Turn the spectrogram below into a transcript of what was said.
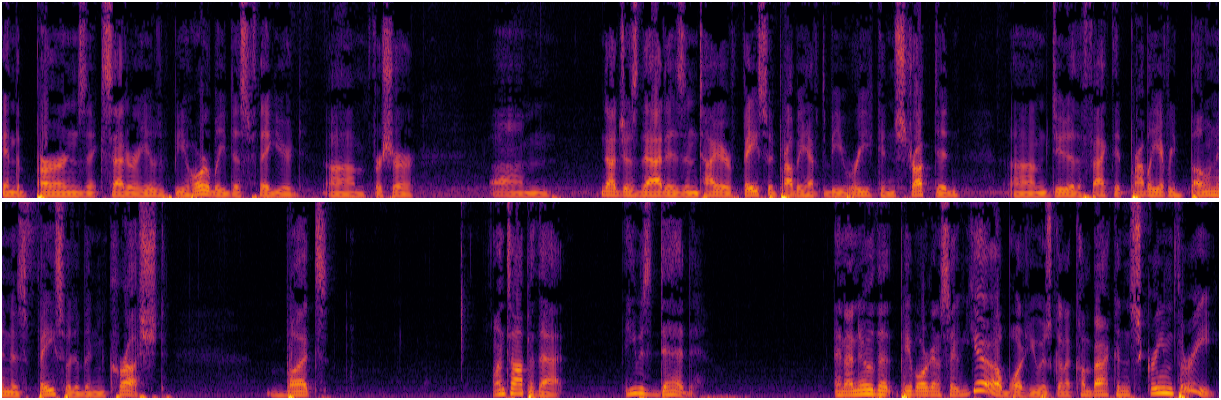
and the burns, etc. He would be horribly disfigured um, for sure. Um, not just that, his entire face would probably have to be reconstructed um, due to the fact that probably every bone in his face would have been crushed. But on top of that, he was dead. And I know that people are going to say, yeah, what, he was going to come back and Scream 3.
